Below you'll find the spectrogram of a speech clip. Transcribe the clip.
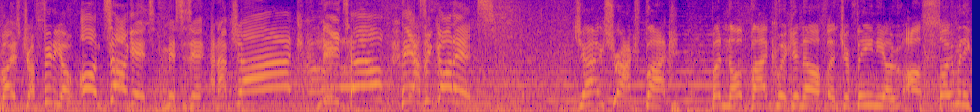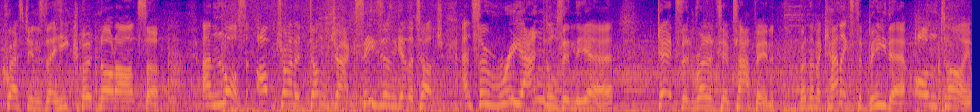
But it's Drufinho on target. Misses it. And Abjack needs help. He hasn't got it. Jack tracks back, but not back quick enough. And Drufinho asked so many questions that he could not answer. And Lost up trying to dunk Jack, sees he doesn't get the touch, and so re-angles in the air gets a relative tap in, but the mechanics to be there on time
